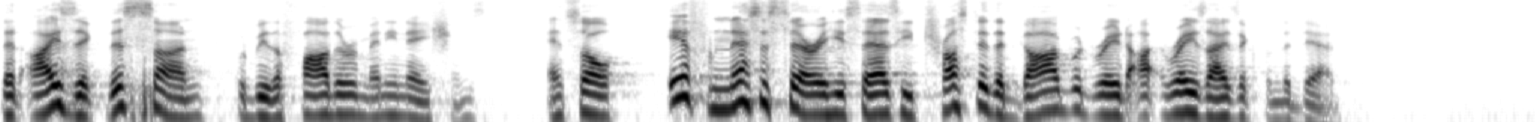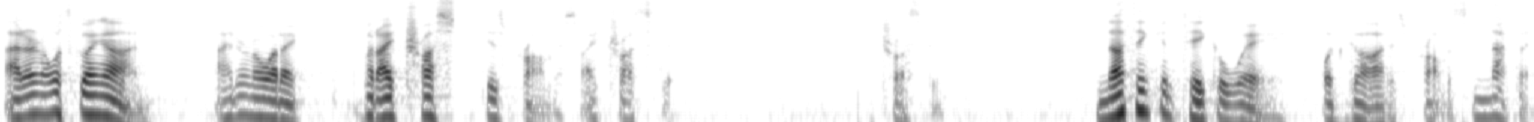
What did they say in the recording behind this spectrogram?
that Isaac, this son, would be the father of many nations. And so if necessary, he says, he trusted that God would raise Isaac from the dead. I don't know what's going on. I don't know what I, but I trust his promise. I trust it. I trust it. Nothing can take away what God has promised. Nothing.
